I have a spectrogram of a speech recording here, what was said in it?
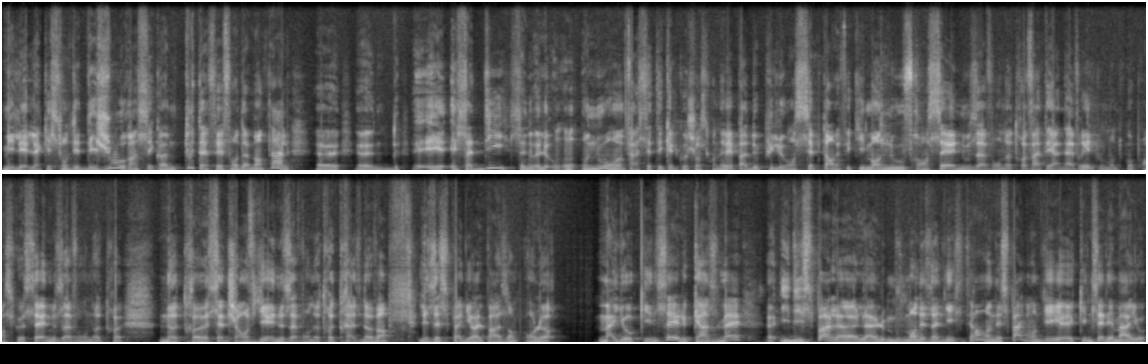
mais la question des, des jours, hein, c'est quand même tout à fait fondamental. Euh, euh et, et, ça dit, on, nous, enfin, c'était quelque chose qu'on n'avait pas depuis le 11 septembre. Effectivement, nous, Français, nous avons notre 21 avril, tout le monde comprend ce que c'est. Nous avons notre, notre 7 janvier, nous avons notre 13 novembre. Les Espagnols, par exemple, ont leur Mayo Quince, le 15 mai, ils disent pas le mouvement des Indiens, etc. En Espagne, on dit Quince de Mayo,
